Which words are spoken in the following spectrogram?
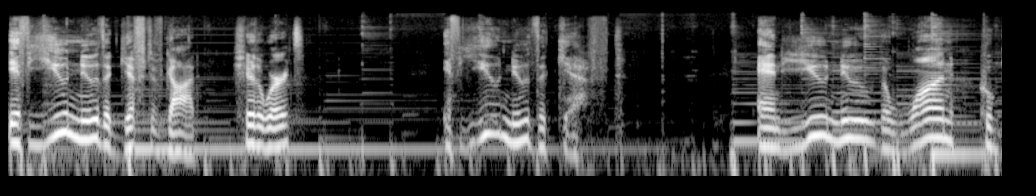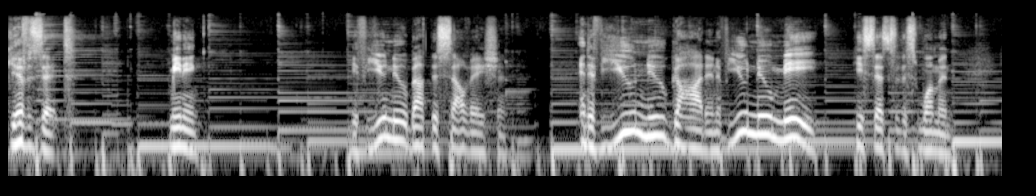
If you knew the gift of God, hear the words? You knew the gift and you knew the one who gives it, meaning, if you knew about this salvation, and if you knew God, and if you knew me, he says to this woman,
